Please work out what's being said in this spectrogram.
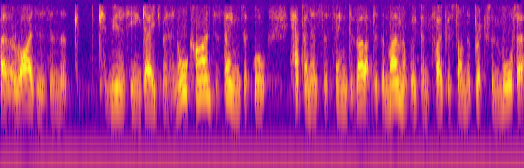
uh, arises in the community engagement and all kinds of things that will happen as the thing developed. At the moment, we've been focused on the bricks and mortar,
